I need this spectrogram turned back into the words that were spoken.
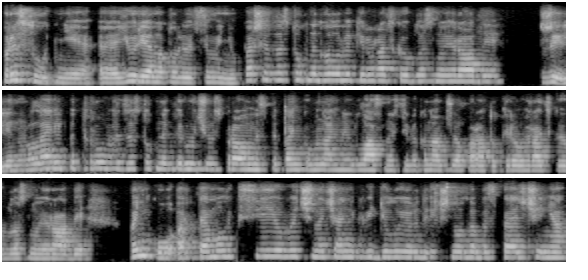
присутні е, Юрій Анатолійович Семенюк, перший заступник голови Кіровоградської обласної ради, Жилін Валерій Петрович, заступник керуючого справами з питань комунальної власності виконавчого апарату Кіровоградської обласної ради, Пенько Артем Олексійович, начальник відділу юридичного забезпечення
